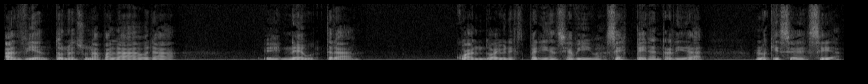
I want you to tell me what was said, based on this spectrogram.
Adviento no es una palabra eh, neutra cuando hay una experiencia viva. Se espera en realidad lo que se desea.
